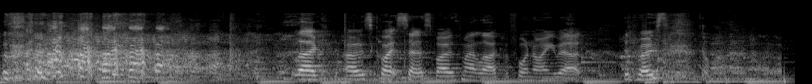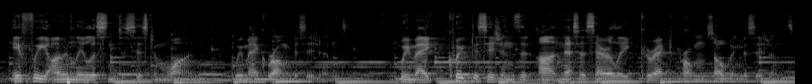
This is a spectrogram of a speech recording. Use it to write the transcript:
like, I was quite satisfied with my life before knowing about the process. If we only listen to System 1, we make wrong decisions. We make quick decisions that aren't necessarily correct problem-solving decisions.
